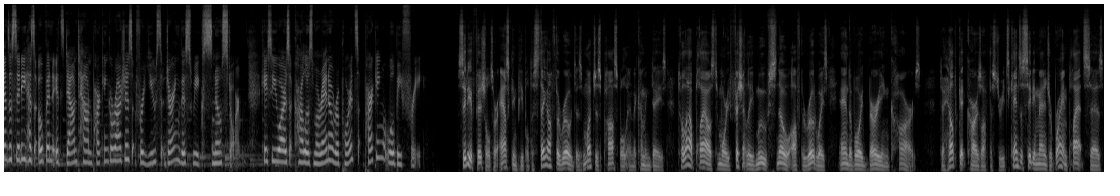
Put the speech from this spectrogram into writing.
Kansas City has opened its downtown parking garages for use during this week's snowstorm. KCUR's Carlos Moreno reports parking will be free. City officials are asking people to stay off the roads as much as possible in the coming days to allow plows to more efficiently move snow off the roadways and avoid burying cars. To help get cars off the streets, Kansas City manager Brian Platt says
